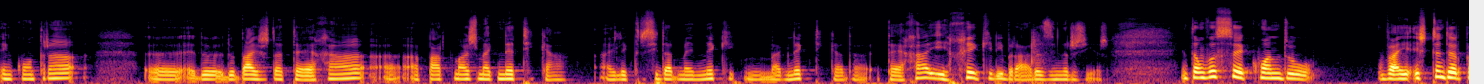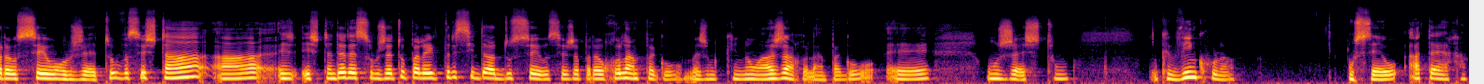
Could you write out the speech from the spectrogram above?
encontre uh, debaixo da terra a, a, parte mais magnética, a eletricidade magnética da terra e reequilibrar as energias. Então você, quando vai estender para o seu objeto, você está a estender esse objeto para a eletricidade do céu, ou seja, para o relâmpago, mesmo que não haja relâmpago, é um gesto que vincula o céu à terra.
